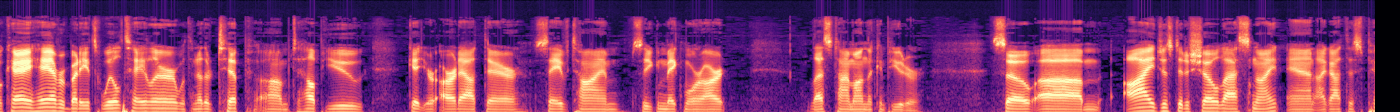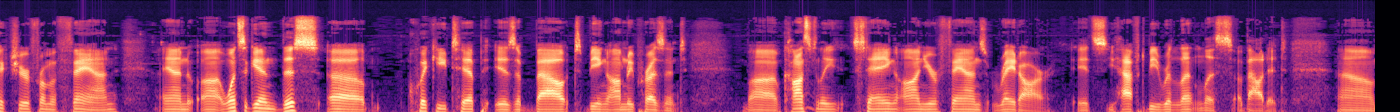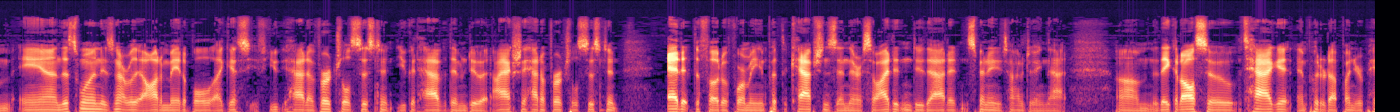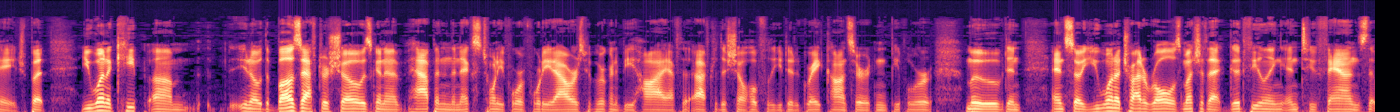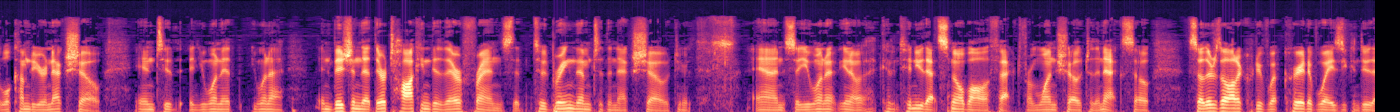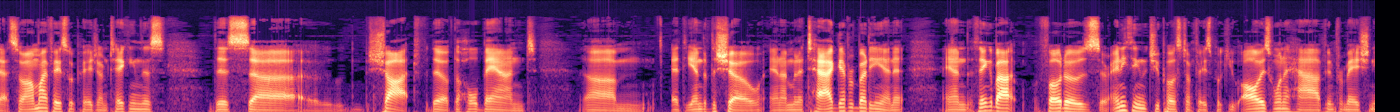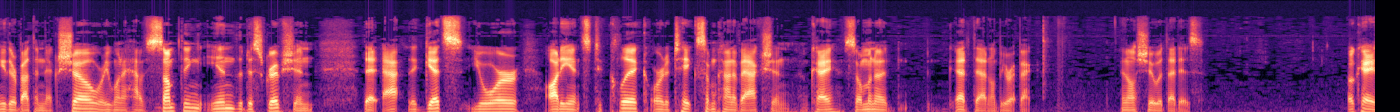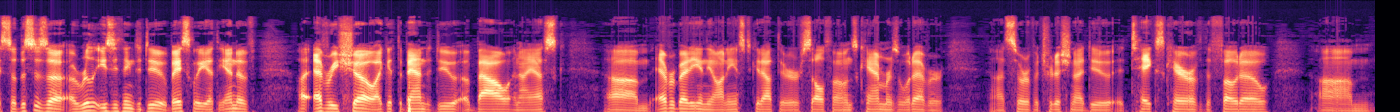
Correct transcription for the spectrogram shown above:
Okay, hey everybody, it's Will Taylor with another tip um, to help you get your art out there, save time so you can make more art, less time on the computer. So, um, I just did a show last night and I got this picture from a fan. And uh, once again, this uh, quickie tip is about being omnipresent, uh, constantly staying on your fan's radar. It's you have to be relentless about it. Um, and this one is not really automatable. I guess if you had a virtual assistant, you could have them do it. I actually had a virtual assistant edit the photo for me and put the captions in there, so I didn't do that. I didn't spend any time doing that. Um, they could also tag it and put it up on your page. But you want to keep um, you know the buzz after show is going to happen in the next 24 48 hours. People are going to be high after after the show. Hopefully you did a great concert and people were moved. And and so you want to try to roll as much of that good feeling into fans that will come to your next show into and you want to you want to envision that they're talking to their friends that, to bring them to the next show. And so you want to you know continue that snowball effect from one show to the next. So so there's a lot of creative creative ways you can do that. So on my facebook page i'm taking this this uh, shot the, the whole band um, at the end of the show, and I'm going to tag everybody in it. And the thing about photos or anything that you post on Facebook, you always want to have information either about the next show or you want to have something in the description that that gets your audience to click or to take some kind of action. Okay, so I'm going to edit that. And I'll be right back, and I'll show you what that is. Okay, so this is a, a really easy thing to do. Basically, at the end of uh, every show, I get the band to do a bow, and I ask um, everybody in the audience to get out their cell phones, cameras, whatever. Uh, it's sort of a tradition I do. It takes care of the photo, um,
